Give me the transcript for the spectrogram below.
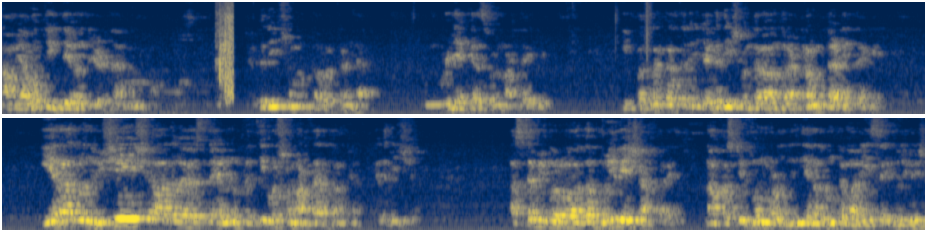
ನಾವು ಯಾವತ್ತೂ ಇದ್ದೇವೆ ಅಂತ ಹೇಳ್ತಾ ನಮ್ಮ ಜಗದೀಶ್ ಮತ್ತು ಅವರ ತಂಡ ಒಳ್ಳೆಯ ಕೆಲಸವನ್ನು ಮಾಡ್ತಾ ಇದ್ದೀವಿ ಈ ಪತ್ರಕರ್ತರಿಗೆ ಜಗದೀಶ್ ಒಂಥರ ಒಂಥರ ಟ್ರಂಪ್ ಕಾರ್ಡ್ ಇದ್ದಾಗೆ. ಏನಾದರೂ ಒಂದು ವಿಶೇಷವಾದ ವ್ಯವಸ್ಥೆಯನ್ನು ಪ್ರತಿ ವರ್ಷ ಮಾಡ್ತಾ ಇರ್ತಾನೆ ಜಗದೀಶ್. ಅಷ್ಟಮಿ ಬರುವಾಗ ಹುಲಿವೇಷ ಆಗ್ತಾರೆ ನಾವು ಫಸ್ಟ್ ಫೋನ್ ಮಾಡೋದು ನಿಂದೇನಾದ್ರು ಉಂಟ ಮಾಡಿ ಈ ಸರಿ ಹುಲಿವೇಷ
